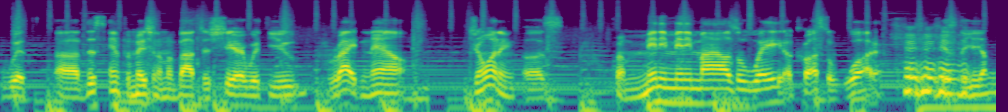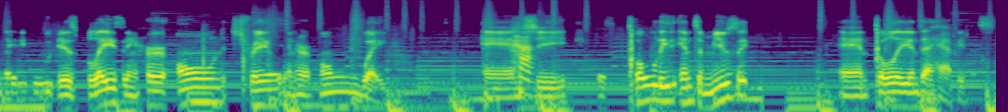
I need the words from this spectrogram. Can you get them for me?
with uh, this information I'm about to share with you right now. Joining us from many, many miles away across the water is the young lady who is blazing her own trail in her own way. And huh. she is totally into music and totally into happiness.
